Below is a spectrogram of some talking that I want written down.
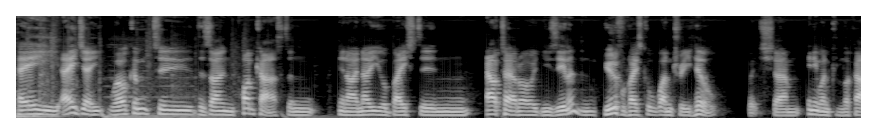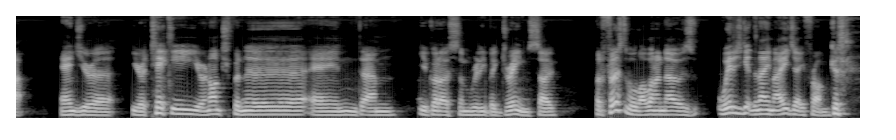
Hey, AJ, welcome to the Zone podcast. And, you know, I know you're based in Aotearoa, New Zealand, in a beautiful place called One Tree Hill which um, anyone can look up. And you're a you're a techie, you're an entrepreneur, and um, you've got uh, some really big dreams. So, but first of all, I want to know is where did you get the name AJ from? Because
